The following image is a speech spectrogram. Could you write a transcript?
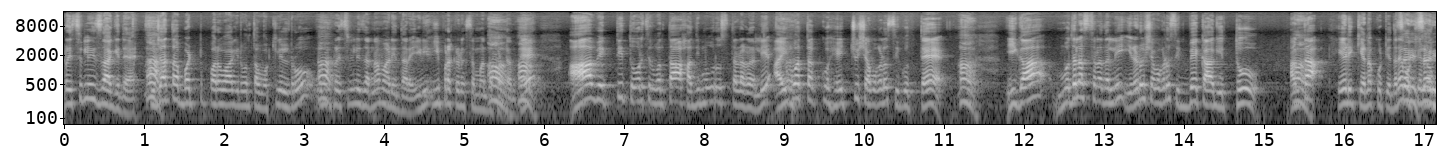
ಪ್ರೆಸ್ ರಿಲೀಸ್ ಆಗಿದೆ. ಸುಜಾತ ಭಟ್ ಪರವಾಗಿರುವಂತಹ ವಕೀಲರು ಒಂದು ಪ್ರೆಸ್ ರಿಲೀಸ್ ಅನ್ನ ಮಾಡಿದ್ದಾರೆ. ಈ ಪ್ರಕರಣಕ್ಕೆ ಸಂಬಂಧಪಟ್ಟಂತೆ. ಆ ವ್ಯಕ್ತಿ ತೋರಿಸಿರುವಂತಹ ಹದಿಮೂರು ಸ್ಥಳಗಳಲ್ಲಿ ಐವತ್ತಕ್ಕೂ ಹೆಚ್ಚು ಶವಗಳು ಸಿಗುತ್ತೆ. ಈಗ ಮೊದಲ ಸ್ಥಳದಲ್ಲಿ ಎರಡು ಶವಗಳು ಸಿಗ್ಬೇಕಾಗಿತ್ತು. ಅಂತ ಹೇಳಿಕೆಯನ್ನು ಕೊಟ್ಟಿದ್ದಾರೆ. ಸರಿ ಸರಿ ಸರಿ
